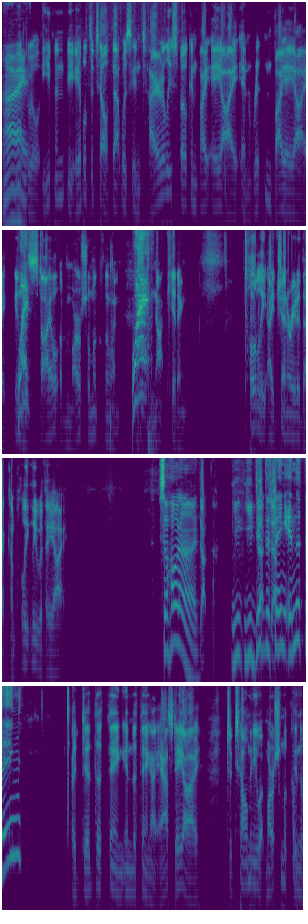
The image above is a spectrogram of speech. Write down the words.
All right. We will even be able to tell if that was entirely spoken by AI and written by AI in the style of Marshall McLuhan. What? I'm not kidding. Totally, I generated that completely with AI. So hold on. Yep. You you did Yeah, the yeah. thing in the thing? I did the thing in the thing. I asked AI to tell me what Marshall in the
